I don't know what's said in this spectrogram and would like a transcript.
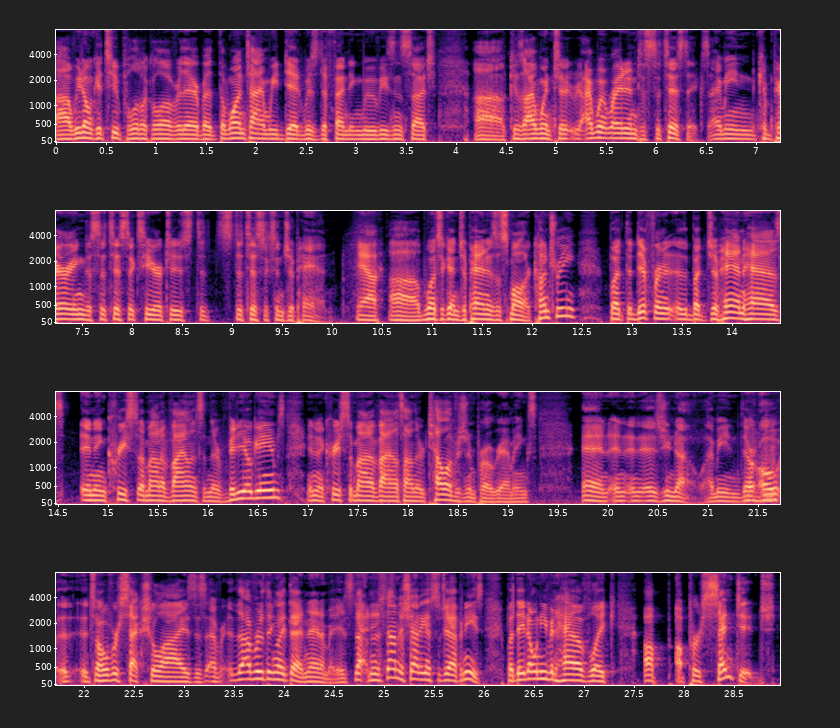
Uh, we don't get too political over there, but the one time we did was defending movies and such. Because I went to, I went right into statistics. I mean, comparing the statistics here to st- statistics in Japan. Yeah. Uh, once again, Japan is a smaller country, but the different, but Japan has an increased amount of violence in their video games, and an increased amount of violence on their television programmings. And, and, and as you know, I mean, they're mm-hmm. o- it's over sexualized, it's ever, everything like that in anime. It's not, and it's not a shot against the Japanese, but they don't even have like a, a percentage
